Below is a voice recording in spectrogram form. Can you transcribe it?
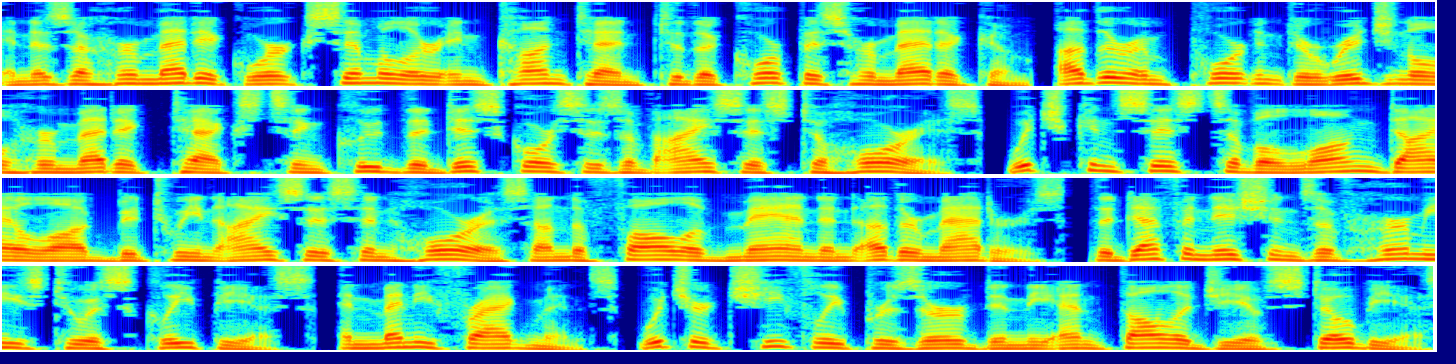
and is a Hermetic work similar in content to the Corpus Hermeticum. Other important original Hermetic texts include the Discourses of Isis to Horus, which consists of a long dialogue between Isis and Horus on the fall of man and other matters, the definitions of Hermes to Asclepius, and many fragments, which are chiefly preserved in the Anthology of Stobaeus.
